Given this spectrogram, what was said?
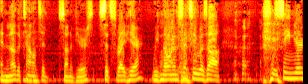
And another talented son of yours sits right here. We've known him since he was a senior,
